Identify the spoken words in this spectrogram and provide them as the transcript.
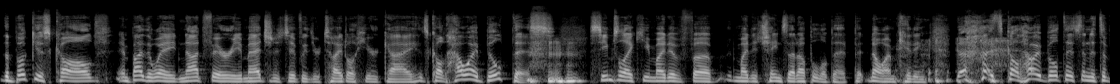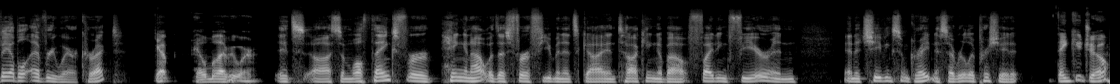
The book is called, and by the way, not very imaginative with your title here, Guy. It's called "How I Built This." Seems like you might have uh, might have changed that up a little bit, but no, I'm kidding. it's called "How I Built This," and it's available everywhere. Correct? Yep, available everywhere. It's awesome. Well, thanks for hanging out with us for a few minutes, Guy, and talking about fighting fear and and achieving some greatness. I really appreciate it. Thank you, Joe.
